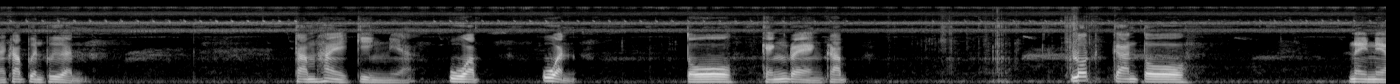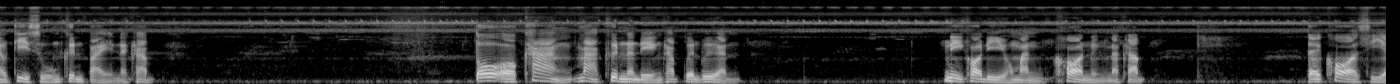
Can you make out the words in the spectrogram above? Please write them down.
นะครับเพื่อนๆ ทำให้กิ่งเนี่ยอวบอ้วน โตแข็งแรงครับ ลดการโต ในแนวที่สูงขึ้นไปนะครับ โตออกข้างมากขึ้นนั่นเองครับเพื่อนๆ นี่ข้อดีของมันข้อหนึ่งนะครับ แต่ข้อเสีย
